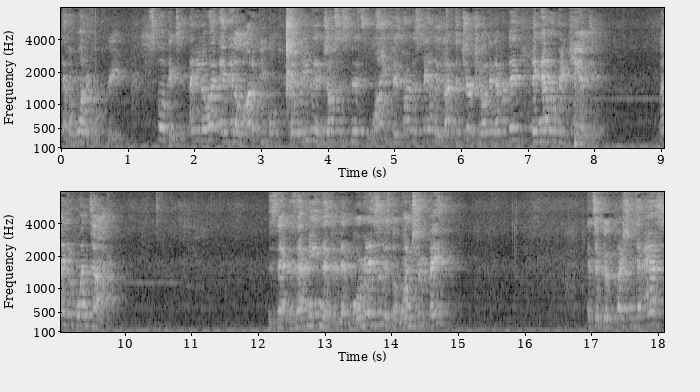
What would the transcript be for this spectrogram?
They have a wonderful creed. Spoken to. And you know what? And, and a lot of people that were even in Joseph Smith's life, his part of his family, left the church. You know what they never did? They never recanted. Not even one time. Does that, does that mean that, that Mormonism is the one true faith? It's a good question to ask.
